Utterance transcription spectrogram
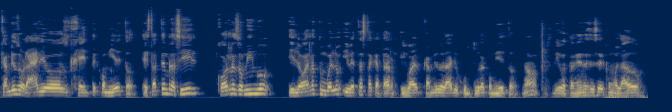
Cambios de horarios, gente, comida y todo. Estate en Brasil, corres domingo y luego agárrate un vuelo y vete hasta Qatar. Igual, cambio de horario, cultura, comida y todo. No, pues digo, también es ese como lado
